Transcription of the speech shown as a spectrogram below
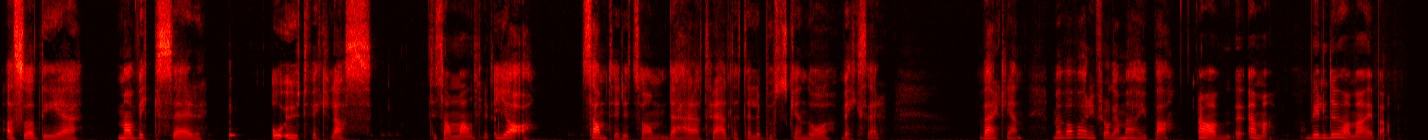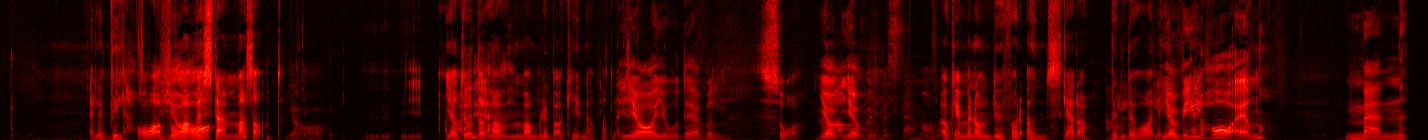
alltså det, man växer och utvecklas, Tillsammans liksom. ja. Samtidigt som det här trädet eller busken då växer. Verkligen. Men vad var din fråga, möhippa? Ja, Emma. Vill du ha möhippa? Eller vill ha? Får Ja. man bestämma sånt? Ja. Jag tror inte Ja. att man, man blir bara kidnappad liksom. Ja, jo det är väl så. Jag, jag, väl bestämma om Okej, men om du får önska då? Vill du ha eller jag inte? vill ha en. Men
